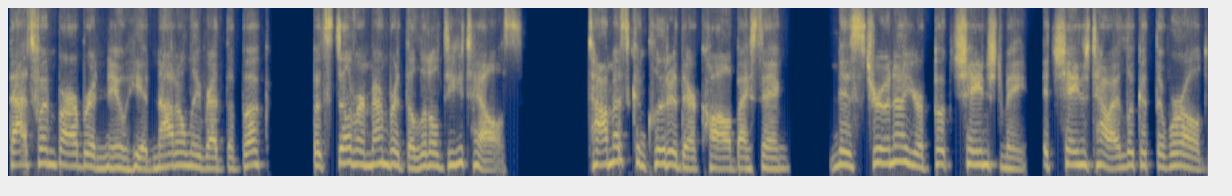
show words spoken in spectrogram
That's when Barbara knew he had not only read the book, but still remembered the little details. Thomas concluded their call by saying, Ms. Struna, your book changed me. It changed how I look at the world.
